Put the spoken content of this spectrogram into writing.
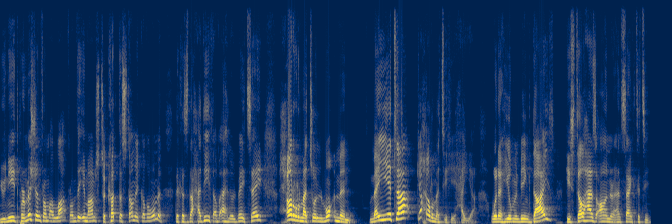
you need permission from Allah, from the Imams to cut the stomach of a woman. Because the hadith of Ahlul Bayt say, حُرْمَةُ الْمُؤْمِنِ مَيِّتَ كَحُرْمَتِهِ حَيَّ When a human being dies, he still has honor and sanctity.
